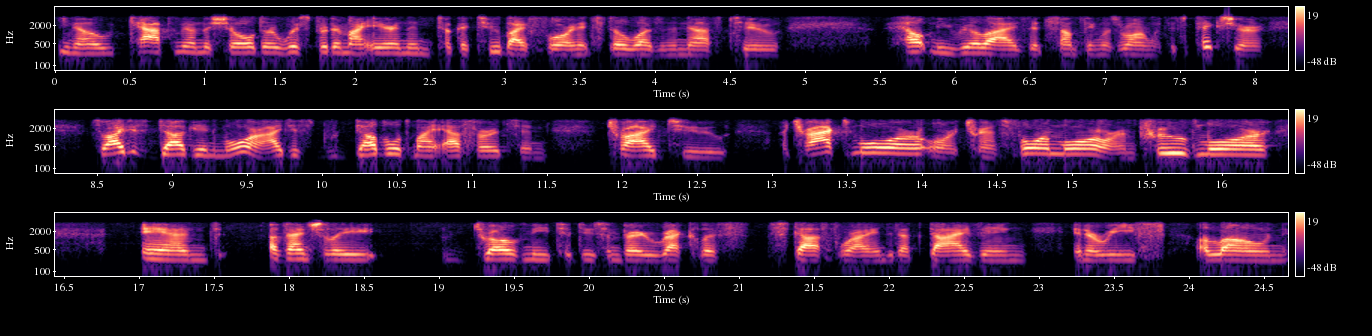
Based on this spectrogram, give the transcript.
you know, tapped me on the shoulder, whispered in my ear, and then took a two by four, and it still wasn't enough to help me realize that something was wrong with this picture. So I just dug in more. I just doubled my efforts and tried to attract more or transform more or improve more and eventually drove me to do some very reckless stuff where I ended up diving in a reef alone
